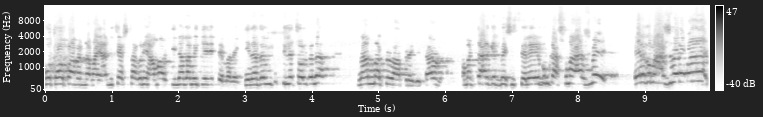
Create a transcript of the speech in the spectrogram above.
কোথাও পাবেন না ভাই। আমি চেষ্টা করি আমার কিনা দামে দিয়ে দিতে। মানে কিনা দামে তো দিলে চলবে না নাম মাত্র লাভ রেখে। কারণ আমার টার্গেট বেশি সেলে এরকম কাস্টমার আসবে? এরকম আসবে রে ভাই!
